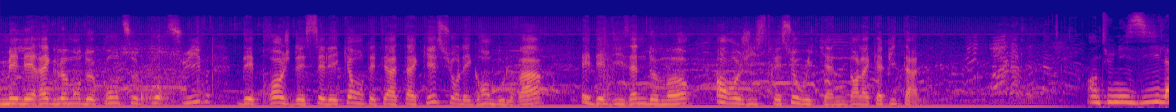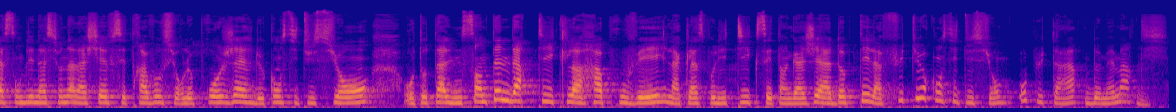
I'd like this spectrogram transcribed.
Mais les règlements de compte se poursuivent. Des proches des Séléka ont été attaqués sur les grands boulevards et des dizaines de morts enregistrés ce week-end dans la capitale. En Tunisie, l'Assemblée nationale achève ses travaux sur le projet de constitution. Au total, une centaine d'articles approuvés. La classe politique s'est engagée à adopter la future constitution au plus tard demain mardi.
